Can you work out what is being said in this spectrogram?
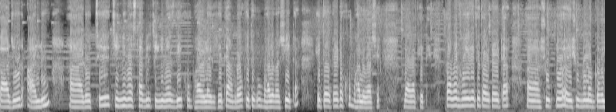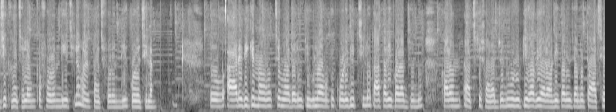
গাজর, আলু আর হচ্ছে চিংড়ি মাছ থাকলে চিংড়ি মাছ দিয়ে খুব ভালো লাগে খেতে। আমরাও খেতে খুব ভালোবাসি এটা। এই তরকারিটা খুব ভালোবাসে বাবা খেতে। তো আমার হয়ে গেছে তরকারিটা। শুকনো, এই শুকনো লঙ্কা বলছি, কাঁচা লঙ্কা ফোড়ন দিয়েছিলাম আর পাঁচ ফোড়ন দিয়ে করেছিলাম। তো আর এদিকে মা হচ্ছে ময়দা রুটিগুলো আমাকে করে দিচ্ছিল তাড়াতাড়ি করার জন্য। কারণ আজকে সবার জন্য রুটি হবে আর অনেক আরও জানো তো আছে।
